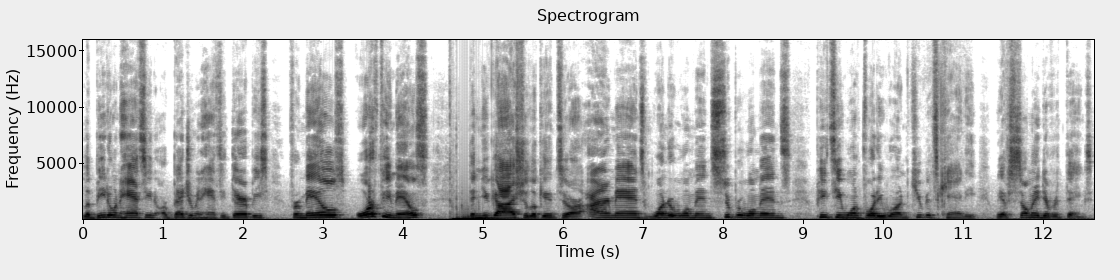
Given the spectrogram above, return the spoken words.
libido enhancing or bedroom enhancing therapies for males or females, then you guys should look into our Ironmans, Wonder Woman, Superwomans, PT 141, Cupid's Candy. We have so many different things.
